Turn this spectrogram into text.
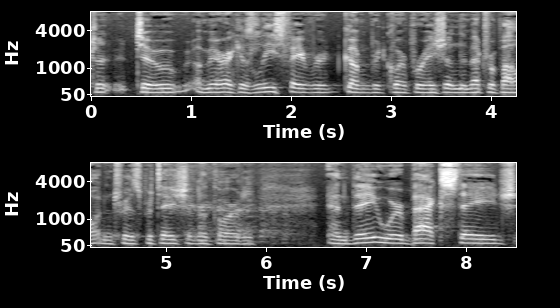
to, to America's least favorite government corporation, the Metropolitan Transportation Authority and they were backstage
